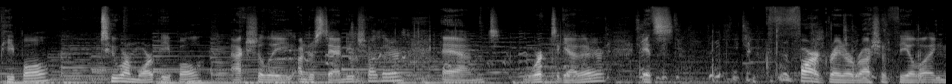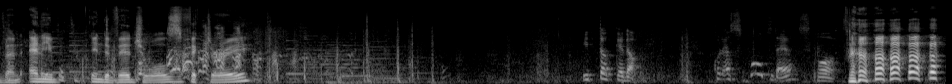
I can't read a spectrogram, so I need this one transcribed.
people two or more people actually understand each other and work together it's far greater rush of feeling than any individual's victory. 言っとくけどこれはスポーツだよスポーツ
